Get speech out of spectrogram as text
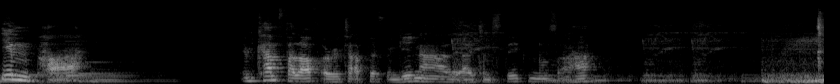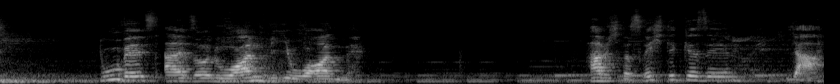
Impa. Im Kampfverlauf erhöhte Abwehr für den Gegner, alle Items Dekunus, aha. Du willst also ein 1v1. Habe ich das richtig gesehen? Ja.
